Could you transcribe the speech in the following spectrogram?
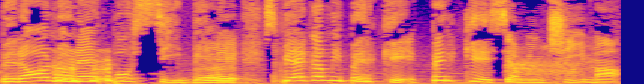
però non è possibile. Spiegami perché, perché siamo in cima?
